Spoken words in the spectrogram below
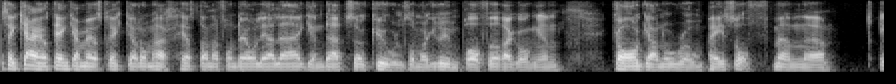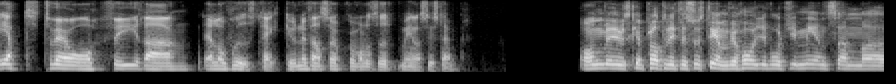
sen kan jag tänka mig att sträcka de här hästarna från dåliga lägen. That's so cool som var grymt bra förra gången. Kagan och Rome pays Off. Men 1, 2, 4 eller 7 streck. Ungefär så kommer det se ut på mina system. Om vi ska prata lite system. Vi har ju vårt gemensamma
